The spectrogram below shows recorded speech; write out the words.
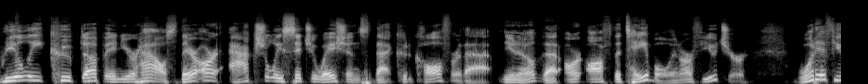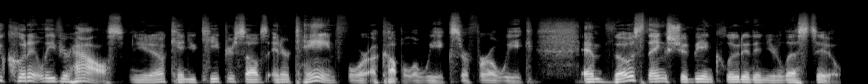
really cooped up in your house? There are actually situations that could call for that, you know, that aren't off the table in our future. What if you couldn't leave your house? You know, can you keep yourselves entertained for a couple of weeks or for a week? And those things should be included in your list too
